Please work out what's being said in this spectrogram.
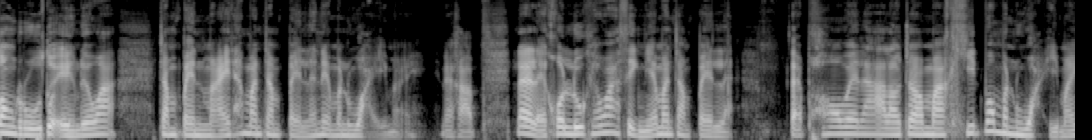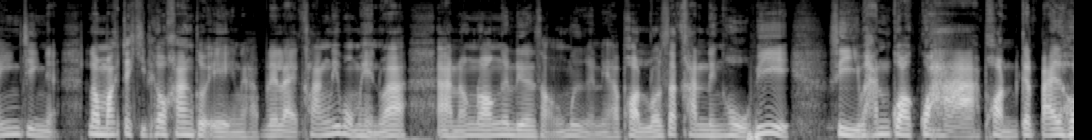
ต้องรู้ตัวเองด้วยว่าจำเป็นไหมถ้ามันจำเป็นแล้วเนี่ยมันไหวไหมนะครับหลาย ๆ คนรู้แค่ว่าสิ่งนี้มันจำเป็นแหละ แต่พอเวลาเราจะมาคิดว่ามันไหวไหมจริง ๆ เนี่ยเรามักจะคิดเข้าข้างตัวเองนะครับหลาย ๆ ครั้งที่ผมเห็นว่าอ่าน้อง ๆ เงินเดือนสองหมื่นเนี่ยครับผ่อนรถสักคันหนึ่งโหพี่สี่พันกว่ากว่าผ่อนกันไปห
